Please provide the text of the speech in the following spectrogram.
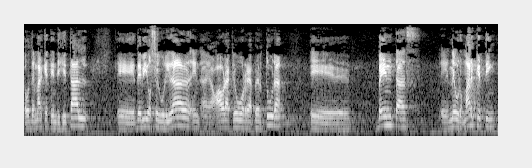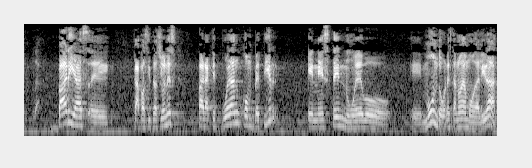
o de marketing digital, eh, de bioseguridad, ahora que hubo reapertura, ventas, neuromarketing, varias capacitaciones para que puedan competir en este nuevo eh, mundo, en esta nueva modalidad.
